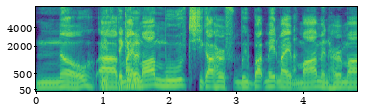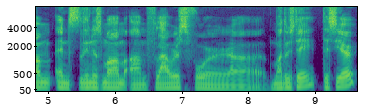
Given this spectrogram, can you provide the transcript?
No. Uh, my mom moved. She got her. We bought made my mom and her mom and Selena's mom um flowers for uh, Mother's Day this year.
